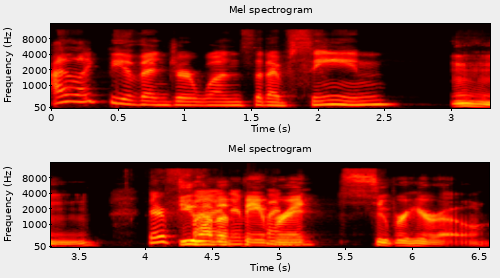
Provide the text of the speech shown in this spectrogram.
I like the Avenger ones that I've seen. Mm-hmm. They're Do you have a favorite superhero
